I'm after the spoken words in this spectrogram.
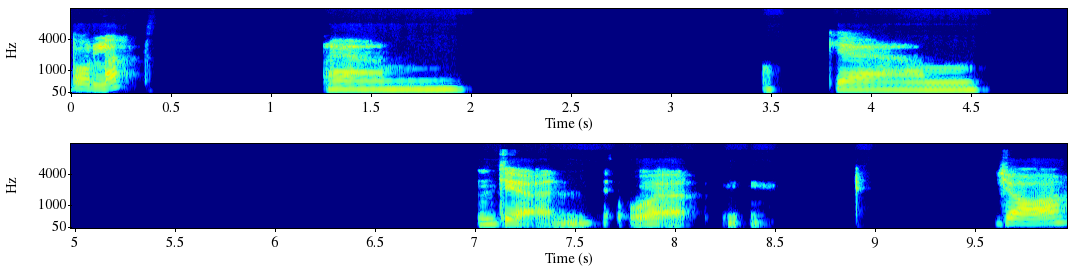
Bollat. Um, och det, och, ja,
